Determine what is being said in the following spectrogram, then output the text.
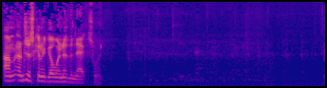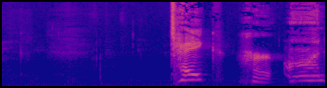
I'm, I'm just going to go into the next one. Take her on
